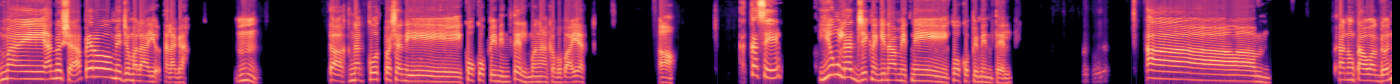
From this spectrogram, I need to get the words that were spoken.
may ano siya pero medyo malayo talaga. Mm. Ah, nag-quote pa siya ni Coco Pimentel, mga kababayan. Ah. Kasi, yung logic na ginamit ni Coco Pimentel, um, anong tawag doon?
